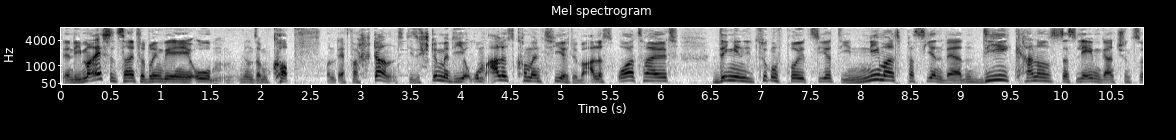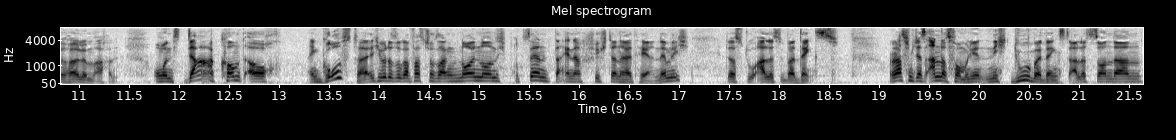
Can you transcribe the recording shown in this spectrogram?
Denn die meiste Zeit verbringen wir hier oben, in unserem Kopf. Und der Verstand, diese Stimme, die hier oben alles kommentiert, über alles urteilt, Dinge in die Zukunft projiziert, die niemals passieren werden, die kann uns das Leben ganz schön zur Hölle machen. Und da kommt auch ein Großteil, ich würde sogar fast schon sagen 99 Prozent deiner Schüchternheit her. Nämlich, dass du alles überdenkst. Und lass mich das anders formulieren. Nicht du überdenkst alles, sondern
